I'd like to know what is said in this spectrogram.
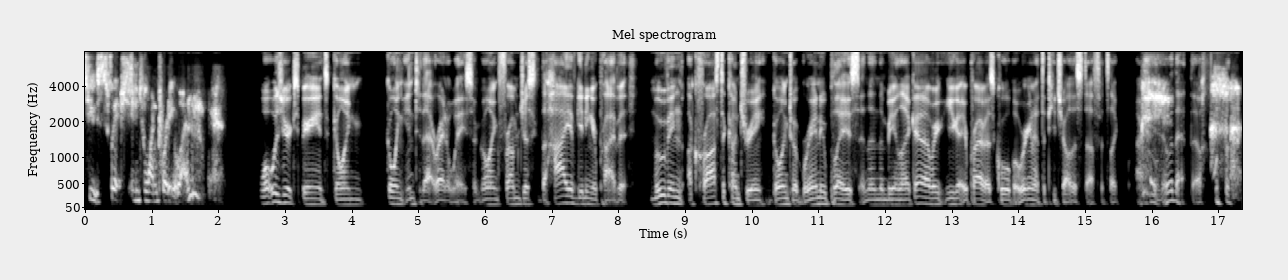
to switch into 141. what was your experience going going into that right away? So going from just the high of getting your private, moving across the country, going to a brand new place, and then them being like, "Oh, we, you got your private, it's cool, but we're gonna have to teach you all this stuff." It's like I didn't know that though.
